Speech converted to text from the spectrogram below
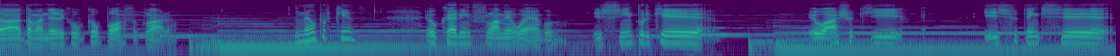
da, da maneira que eu, que eu posso, claro. Não porque eu quero inflar meu ego, e sim porque eu acho que isso tem que ser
